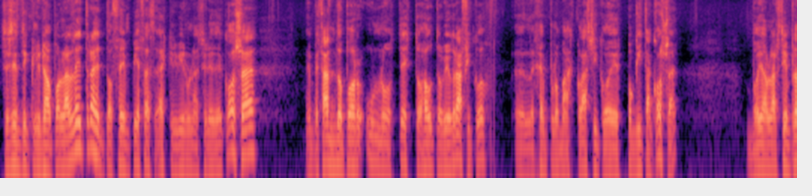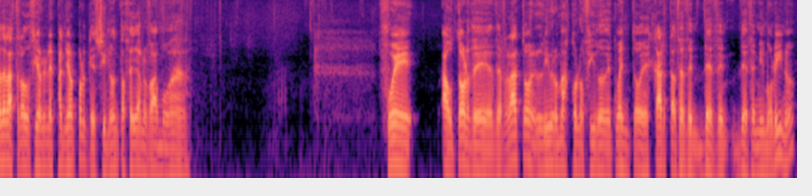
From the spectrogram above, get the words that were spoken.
Se siente inclinado por las letras, entonces empieza a escribir una serie de cosas, empezando por unos textos autobiográficos, el ejemplo más clásico es Poquita Cosa, Voy a hablar siempre de las traducciones en español porque si no, entonces ya nos vamos a... Fue autor de, relatos, el libro más conocido de cuentos es Cartas desde, desde, desde mi molino.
